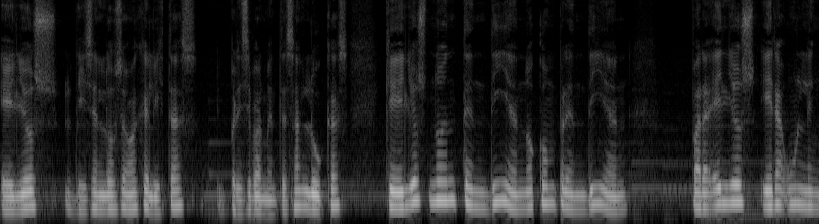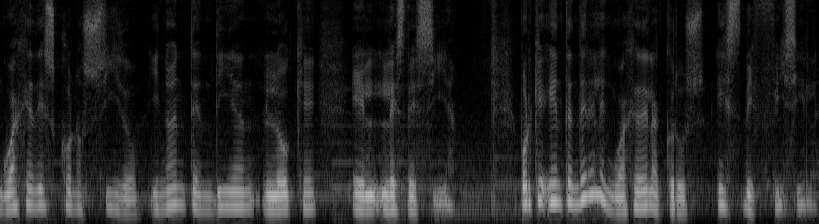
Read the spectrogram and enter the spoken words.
ellos, dicen los evangelistas, principalmente San Lucas, que ellos no entendían, no comprendían, para ellos era un lenguaje desconocido y no entendían lo que Él les decía. Porque entender el lenguaje de la cruz es difícil.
